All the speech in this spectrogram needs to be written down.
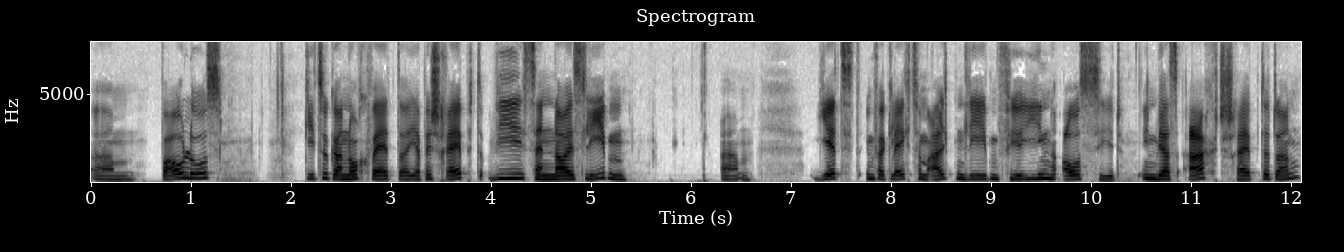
ähm, Paulus geht sogar noch weiter. Er beschreibt, wie sein neues Leben ähm, jetzt im Vergleich zum alten Leben für ihn aussieht. In Vers 8 schreibt er dann,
